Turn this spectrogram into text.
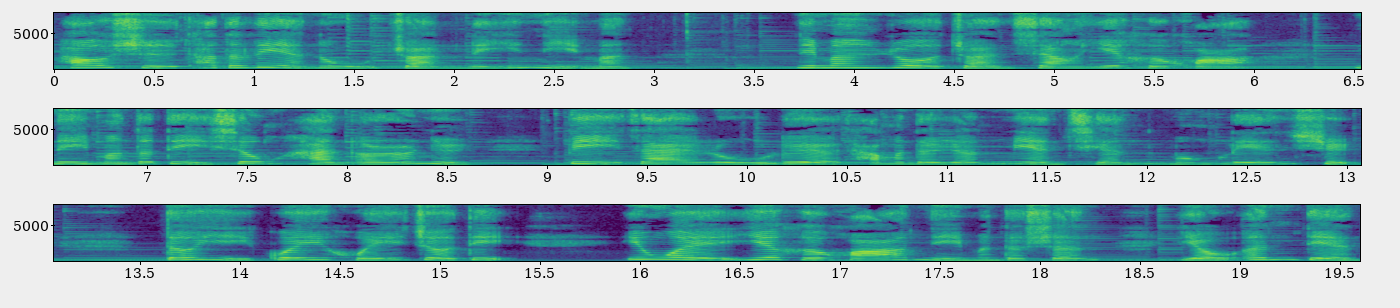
好使他的烈怒转离你们。你们若转向耶和华，你们的弟兄和儿女，必在掳掠他们的人面前蒙连续。得以归回这地，因为耶和华你们的神有恩典，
